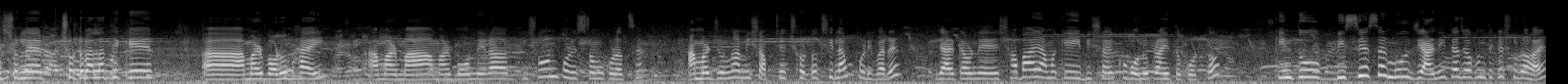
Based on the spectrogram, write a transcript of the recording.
আসলে ছোটবেলা থেকে আমার বড় ভাই, আমার মা, আমার বোনেরা ভীষণ পরিশ্রম করেছে। আমার জন্য আমি সবচেয়ে ছোট ছিলাম পরিবারের যার কারণে সবাই আমাকে এই বিষয়ে খুব অনুপ্রাণিত করত। কিন্তু বিসিএসের মূল জার্নিটা যখন থেকে শুরু হয়,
